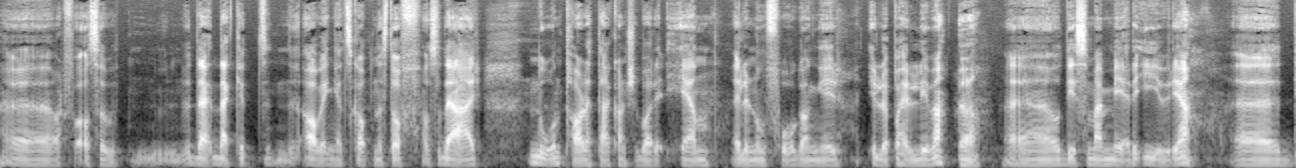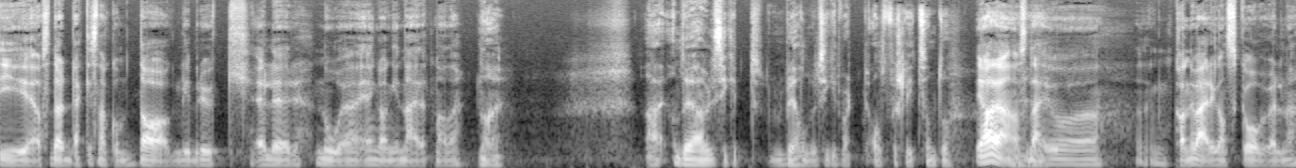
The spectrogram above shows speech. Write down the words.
Uh, altså, det, det, er ikke et avhengighetsskapende stoff. Altså det er Noen tar dette her kanskje bare én eller noen få ganger i løpet av hele livet. Ja. Uh, og de som er mer ivrige, uh, de, altså det, er, det er ikke snakk om daglig bruk eller noe en gang i nærheten av det. Nei. Nei, og det, vel sikkert, ble, hadde vel sikkert vært altfor slitsomt òg. Ja, ja. Altså det er jo Kan jo være ganske overveldende.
